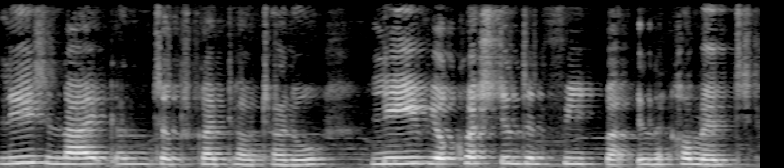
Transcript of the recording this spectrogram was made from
like and subscribe to our channel. Leave your questions and feedback in the comments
